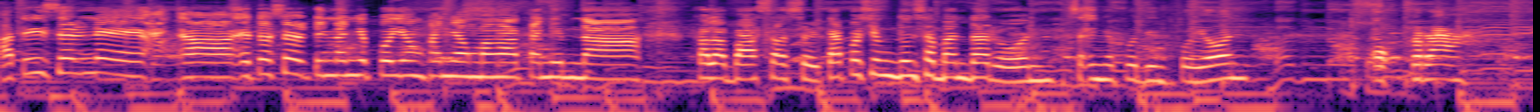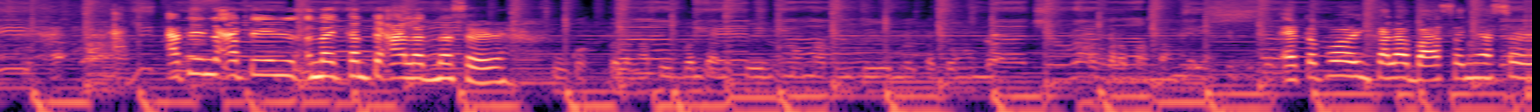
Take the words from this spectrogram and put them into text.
Ate sir ne, ah, ito sir, tingnan niyo po yung kanyang mga tanim na kalabasa sir. Tapos yung dun sa banda ron, sa inyo po din po yon Okra. Atin, atin, nagkante alad na sir. Kukak pa lang ato yung banda na ito yung mga pinti may katong karapasan ba yung sito. Ito po yung kalabasa niya sir.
